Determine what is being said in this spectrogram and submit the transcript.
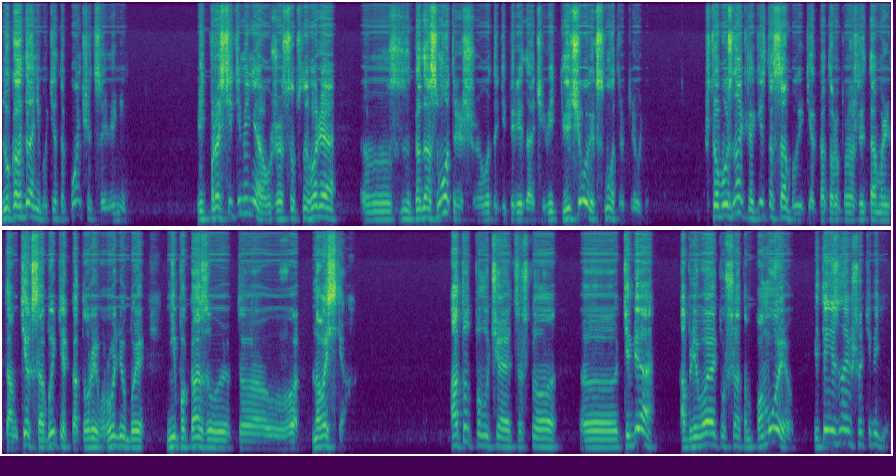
Но когда-нибудь это кончится или нет? Ведь, простите меня, уже, собственно говоря, э, когда смотришь вот эти передачи, ведь для чего их смотрят люди? Чтобы узнать о каких-то событиях, которые произошли там или там, тех событиях, которые вроде бы не показывают э, в новостях. А тут получается, что э, тебя обливают ушатом помоев, и ты не знаешь, что тебе делать.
